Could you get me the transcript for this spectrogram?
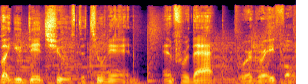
But you did choose to tune in, and for that, we're grateful.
